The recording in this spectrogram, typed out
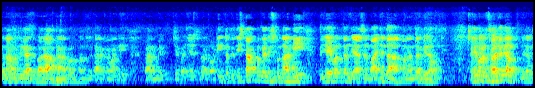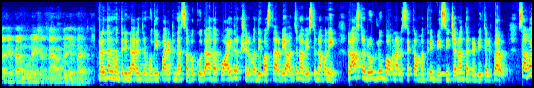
ప్రధానమంత్రి గారి ద్వారా ప్రారంభ పనుల కార్యక్రమాన్ని ప్రారంభించే పని చేస్తున్నారు. కాబట్టి ఇంత ప్రతిష్టాత్మకంగా తీసుకున్న దాన్ని విజయవంతం చేయాల్సిన బాధ్యత మనందరి మీద ఉంది. అయితే మనకు సహజంగా మీరంతా చెప్పారు మూలేషన్ ప్లాన్ అంతా చెప్పారు. ప్రధానమంత్రి నరేంద్ర మోదీ పర్యటన సభకు దాదాపు ఐదు లక్షల మంది వస్తారని అంచనా వేస్తున్నామని రాష్ట్ర రోడ్లు భవనాల శాఖ మంత్రి బీసీ జనార్దన్ రెడ్డి తెలిపారు. సభ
